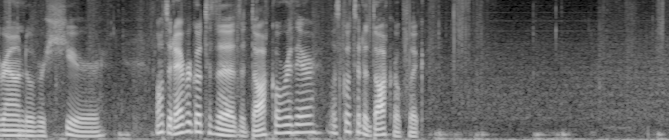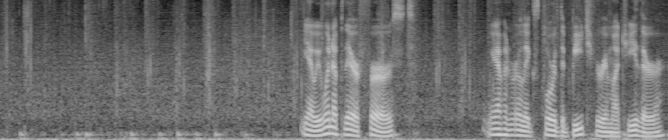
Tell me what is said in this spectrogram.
Around over here? Oh, did I ever go to the- the dock over there? Let's go to the dock real quick. Yeah, we went up there first. We haven't really explored the beach very much, either.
